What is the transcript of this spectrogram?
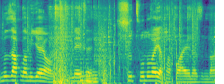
Mızrakla mı ye? Neyse. Şu turnuva yapak en azından.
